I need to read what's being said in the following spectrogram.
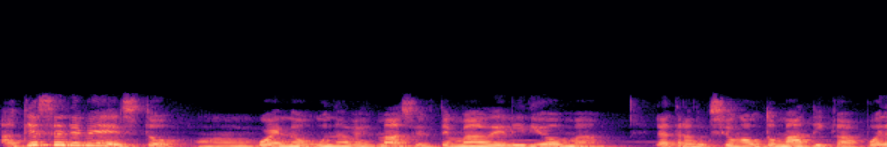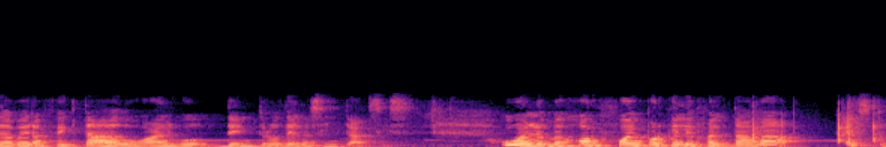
¿A qué se debe esto? Mm, bueno, una vez más, el tema del idioma, la traducción automática, puede haber afectado algo dentro de la sintaxis. O a lo mejor fue porque le faltaba esto.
